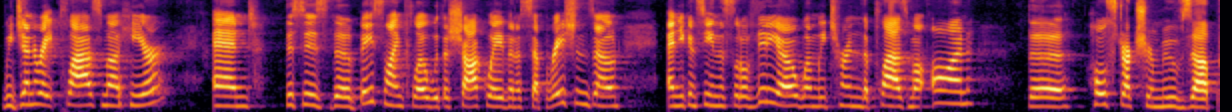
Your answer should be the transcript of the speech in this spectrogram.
We generate plasma here, and this is the baseline flow with a shock wave and a separation zone. And you can see in this little video, when we turn the plasma on, the whole structure moves up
